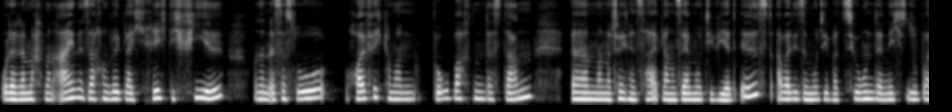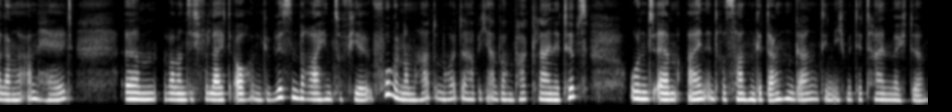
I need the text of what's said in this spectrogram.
Oder dann macht man eine Sache und will gleich richtig viel. Und dann ist das so, häufig kann man beobachten, dass dann äh, man natürlich eine Zeit lang sehr motiviert ist, aber diese Motivation dann nicht super lange anhält, ähm, weil man sich vielleicht auch in gewissen Bereichen zu viel vorgenommen hat. Und heute habe ich einfach ein paar kleine Tipps und ähm, einen interessanten Gedankengang, den ich mit dir teilen möchte.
